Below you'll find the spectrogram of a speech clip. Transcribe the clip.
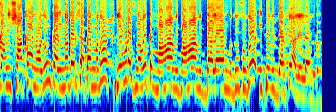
काही शाखांमधून काही नगर शाखांमधून एवढंच नव्हे तर महा महाविद्यालयांमधून सुद्धा इथे विद्यार्थी आलेले आहेत.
